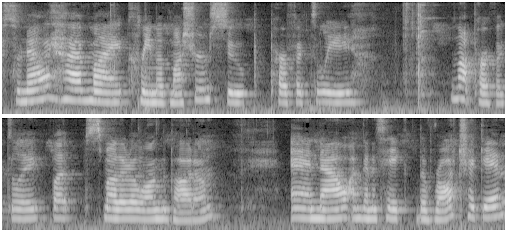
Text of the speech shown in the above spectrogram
so now I have my cream of mushroom soup perfectly, not perfectly, but smothered along the bottom. And now I'm gonna take the raw chicken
